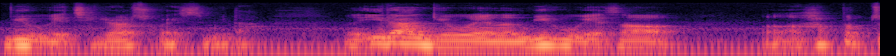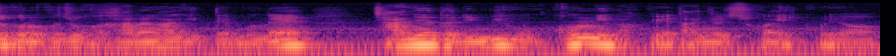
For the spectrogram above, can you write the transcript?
미국에 체류할 수가 있습니다. 이러한 경우에는 미국에서 어, 합법적으로 거주가 가능하기 때문에 자녀들이 미국 공립학교에 다닐 수가 있고요.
